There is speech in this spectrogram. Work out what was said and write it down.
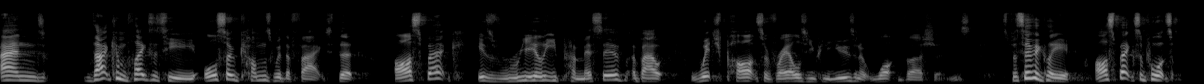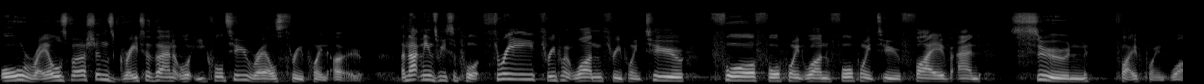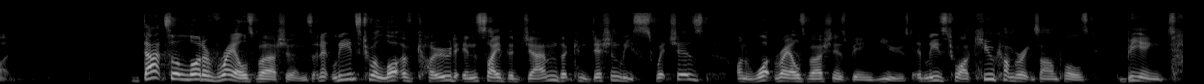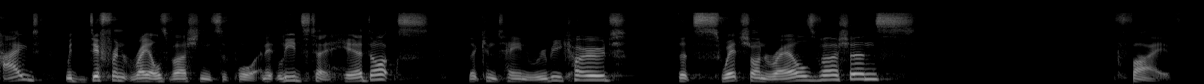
And that complexity also comes with the fact that RSpec is really permissive about which parts of Rails you can use and at what versions. Specifically, RSpec supports all Rails versions greater than or equal to Rails 3.0. And that means we support 3, 3.1, 3.2, 4, 4.1, 4.2, 5, and soon 5.1. That's a lot of Rails versions, and it leads to a lot of code inside the gem that conditionally switches on what Rails version is being used. It leads to our Cucumber examples being tagged with different Rails version support, and it leads to here docs that contain Ruby code that switch on Rails versions. Five.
